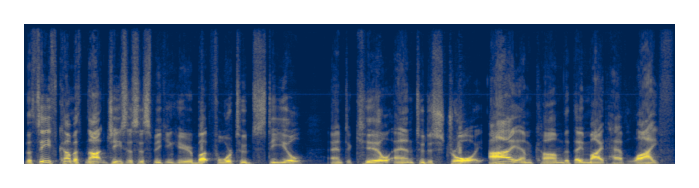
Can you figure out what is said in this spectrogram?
The thief cometh not, Jesus is speaking here, but for to steal and to kill and to destroy. I am come that they might have life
